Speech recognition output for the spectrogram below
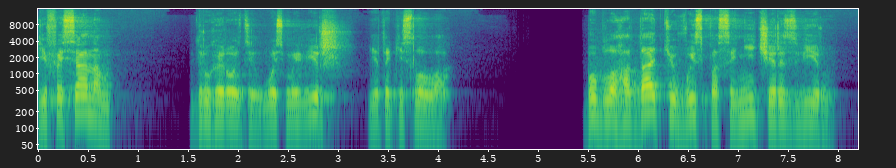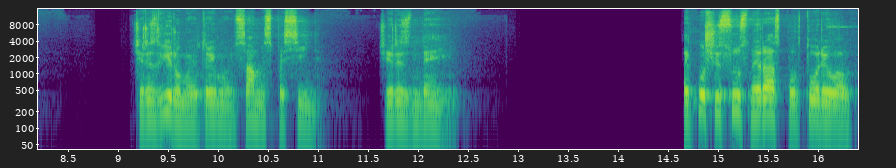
Єфесянам, другий розділ, восьмий вірш, є такі слова. Бо благодаттю ви спасені через віру. Через віру ми отримуємо саме спасіння. Через неї. Також Ісус не раз повторював,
